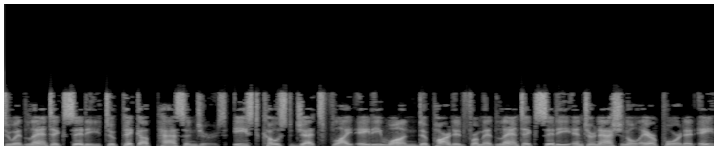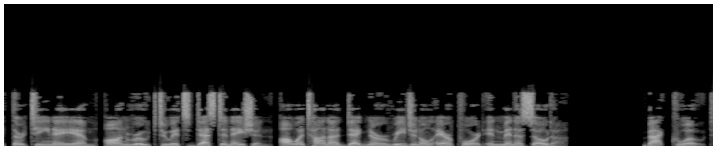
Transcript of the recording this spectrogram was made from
to Atlantic City to pick up passengers, East Coast Jets Flight 81 departed from Atlantic City International Airport at 8.13 am, en route to its destination, Owatonna Degner Regional Airport in Minnesota. Backquote.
